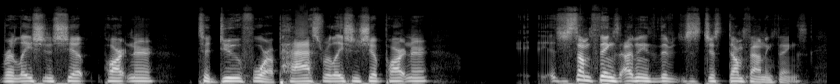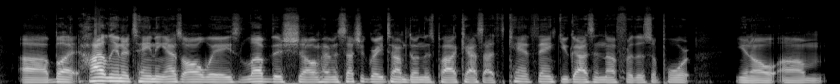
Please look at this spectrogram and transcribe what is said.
relationship partner to do for a past relationship partner some things. I mean, they're just just dumbfounding things. Uh, but highly entertaining as always. Love this show. I'm having such a great time doing this podcast. I can't thank you guys enough for the support. You know, um,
